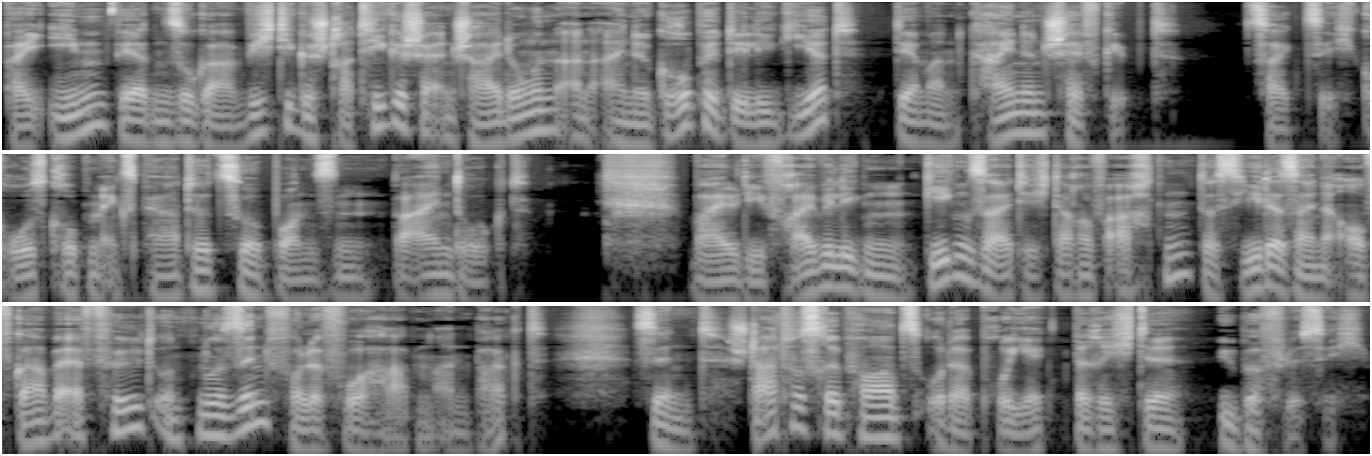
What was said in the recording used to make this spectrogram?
Bei ihm werden sogar wichtige strategische Entscheidungen an eine Gruppe delegiert, der man keinen Chef gibt, zeigt sich Großgruppenexperte zur Bonsen beeindruckt weil die Freiwilligen gegenseitig darauf achten, dass jeder seine Aufgabe erfüllt und nur sinnvolle Vorhaben anpackt, sind Statusreports oder Projektberichte überflüssig.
